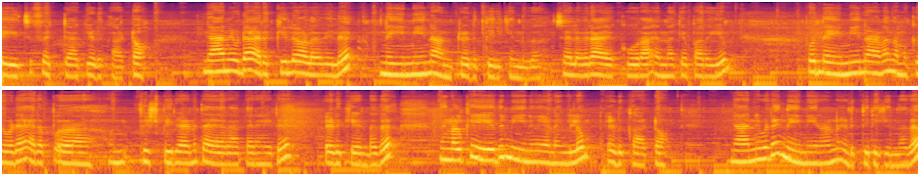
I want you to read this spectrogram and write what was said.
തേച്ച് സെറ്റാക്കി എടുക്കാം കേട്ടോ. ഞാനിവിടെ അര കിലോ അളവിൽ നെയ്മീനാണ് കേട്ടോ എടുത്തിരിക്കുന്നത്. ചിലവർ അയക്കൂറ എന്നൊക്കെ പറയും. അപ്പോൾ നെയ്മീനാണ് നമുക്കിവിടെ അര ഫിഷ് ബിരിയാണി തയ്യാറാക്കാനായിട്ട് എടുക്കേണ്ടത്. നിങ്ങൾക്ക് ഏത് മീൻ വേണമെങ്കിലും എടുക്കാം കേട്ടോ. ഞാനിവിടെ നെയ്മീനാണ് എടുത്തിരിക്കുന്നത്.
